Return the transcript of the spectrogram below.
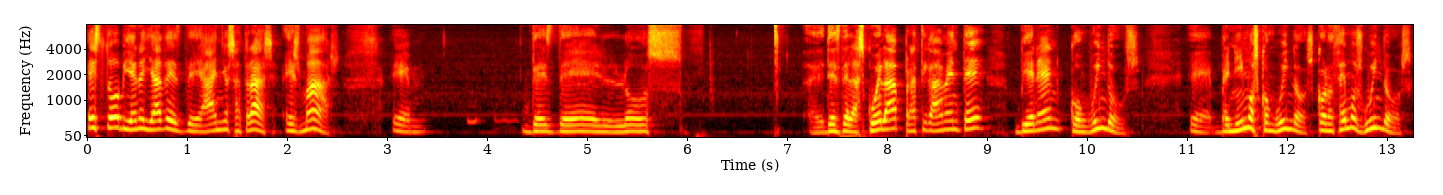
Esto viene ya desde años atrás. Es más, em, desde los. Eh, desde la escuela prácticamente vienen con Windows. Eh, venimos con Windows, conocemos Windows.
